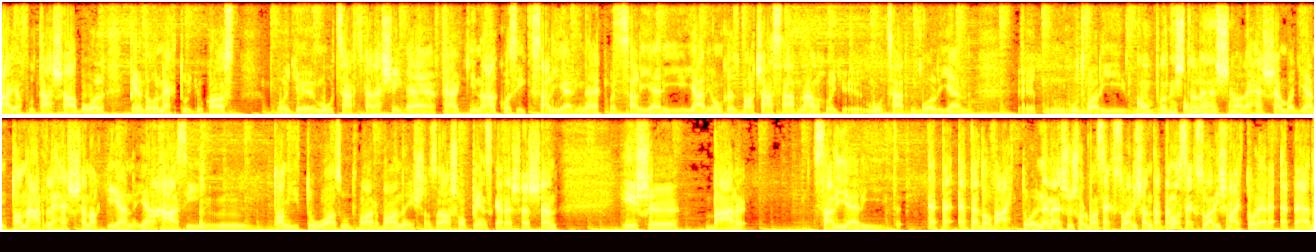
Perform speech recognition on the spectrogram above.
pályafutásából. Például megtudjuk azt, hogy Mozart felesége felkínálkozik Salierinek, hogy Salieri járjon közbe a császárnál, hogy Mozartból ilyen udvari komponista, komponista lehessen. lehessen, vagy ilyen tanár lehessen, aki ilyen, ilyen házi tanító az udvarban, és azzal sok pénzt kereshessen. És bár Salieri epe, eped a vágytól, nem elsősorban szexuálisan, tehát nem a szexuális vágytól eped,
